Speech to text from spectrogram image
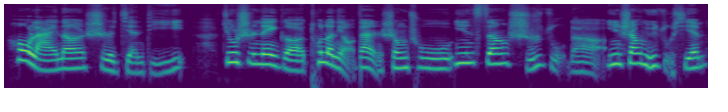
后来呢，是简狄，就是那个吞了鸟蛋生出殷商始祖的殷商女祖先。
